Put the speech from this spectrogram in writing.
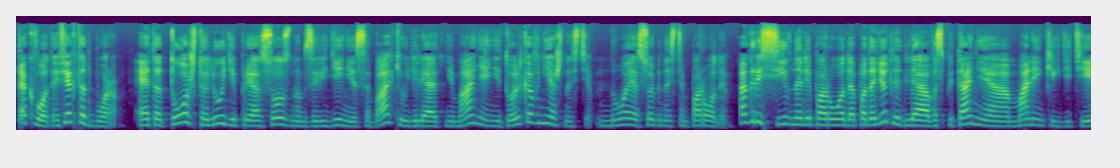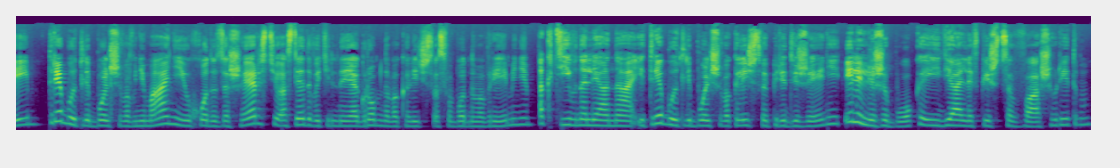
Так вот, эффект отбора – это то, что люди при осознанном заведении собаки уделяют внимание не только внешности, но и особенностям породы. Агрессивна ли порода, подойдет ли для воспитания маленьких детей, требует ли большего внимания и ухода за шерстью, а следовательно и огромного количества свободного времени, активна ли она и требует ли большего количества передвижений, или лежебока и идеально впишется в ваш ритм.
